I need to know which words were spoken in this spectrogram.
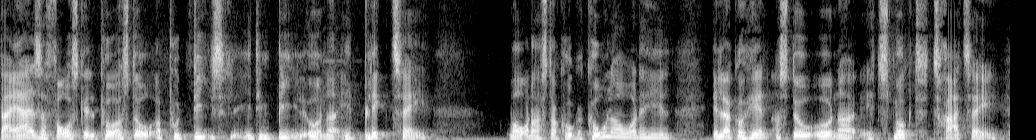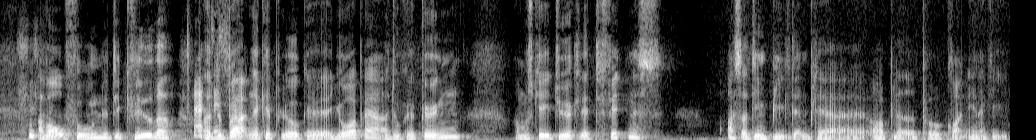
Der er altså forskel på at stå og putte diesel i din bil under et bliktag, hvor der står Coca-Cola over det hele, eller gå hen og stå under et smukt trætag, og hvor fuglene de kvider, og du børnene kan plukke jordbær, og du kan gynge, og måske dyrke lidt fitness, og så din bil den bliver opladet på grøn energi.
